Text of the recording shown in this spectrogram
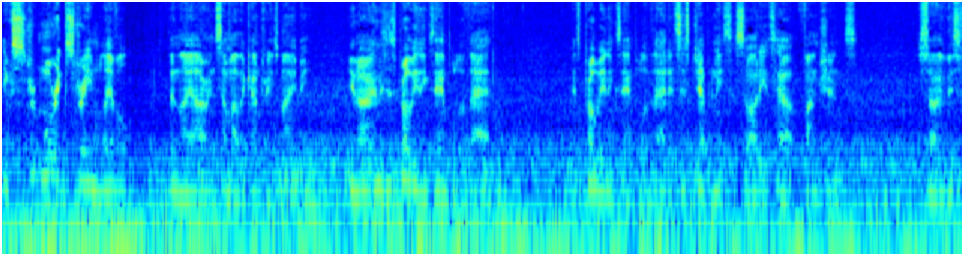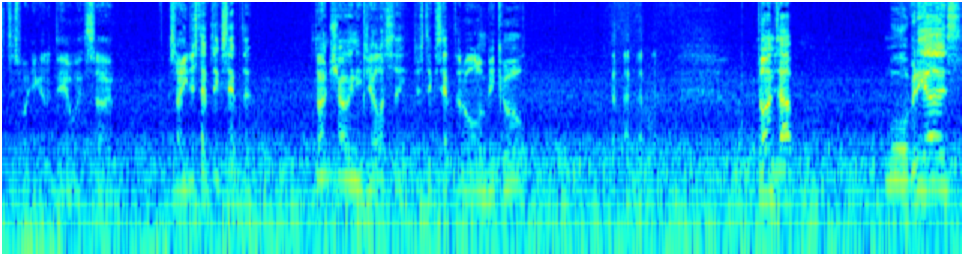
extre more extreme level than they are in some other countries, maybe. You know, and this is probably an example of that. It's probably an example of that. It's just Japanese society, it's how it functions so this is just what you got to deal with. So, so you just have to accept it. Don't show any jealousy. Just accept it all and be cool. Time's up. More videos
